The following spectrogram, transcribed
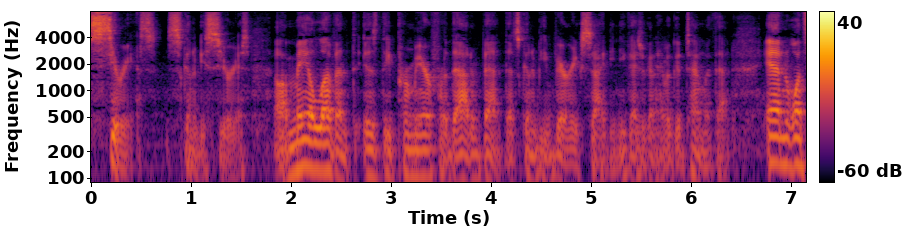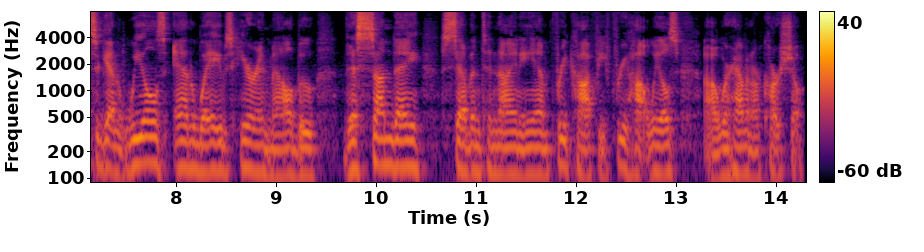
serious. It's going to be serious. Uh, May 11th is the premiere for that event. That's going to be very exciting. You guys are going to have a good time with that. And once again, Wheels and Waves here in Malibu this Sunday, 7 to 9 a.m. Free coffee, free Hot Wheels. Uh, we're having our car show.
